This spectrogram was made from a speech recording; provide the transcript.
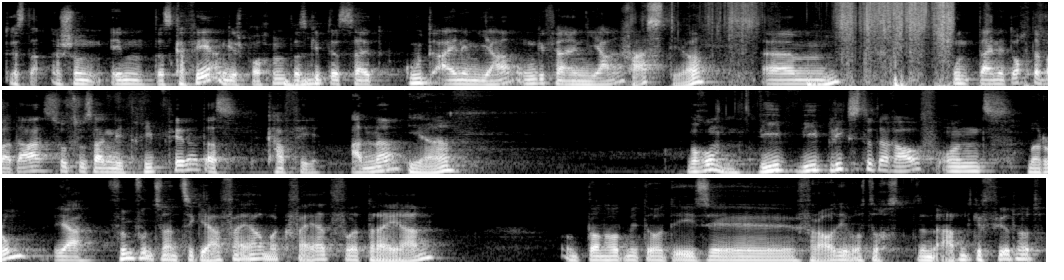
Du hast da schon eben das Café angesprochen. Das gibt es seit gut einem Jahr, ungefähr ein Jahr. Fast, ja. Ähm, Und deine Tochter war da sozusagen die Triebfeder, das Café Anna. Ja. Warum? Wie, wie blickst du darauf? Und Warum? ja, 25 Jahre Feier haben wir gefeiert vor drei Jahren. Und dann hat mich da diese Frau, die was durch den Abend geführt hat,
